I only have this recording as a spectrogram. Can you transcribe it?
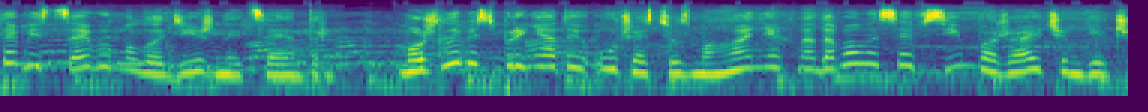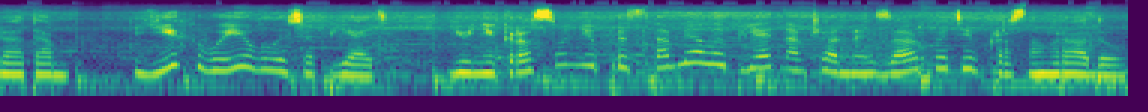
та місцевий молодіжний центр. Можливість прийняти участь у змаганнях надавалася всім бажаючим дівчатам. Їх виявилося п'ять. Юні красуні представляли п'ять навчальних закладів Краснограду.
